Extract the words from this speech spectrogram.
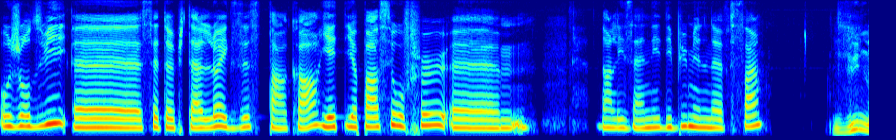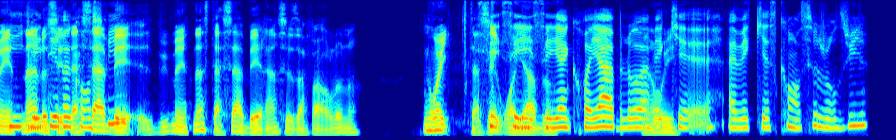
Aujourd'hui, cet hôpital-là existe encore. Il a, passé au feu dans les années début 1900. Vu maintenant, c'est assez, Vu maintenant, c'est assez aberrant, ces affaires-là. Oui. C'est assez incroyable. C'est incroyable ah avec, avec ce qu'on sait aujourd'hui.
